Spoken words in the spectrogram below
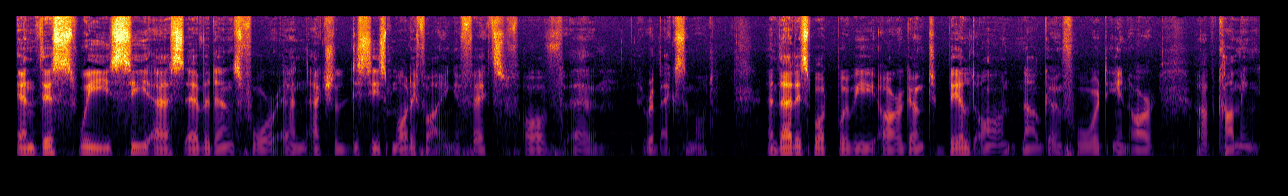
and this we see as evidence for an actual disease-modifying effects of uh. And that is what we are going to build on now going forward in our upcoming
